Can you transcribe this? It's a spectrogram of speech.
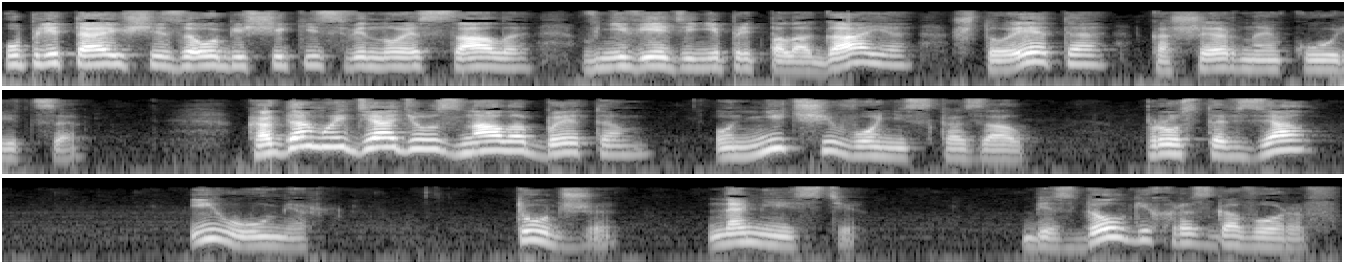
уплетающий за обе щеки свиное сало, в неведении предполагая, что это кошерная курица. Когда мой дядя узнал об этом, он ничего не сказал, просто взял и умер. тут же, на месте, без долгих разговоров.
